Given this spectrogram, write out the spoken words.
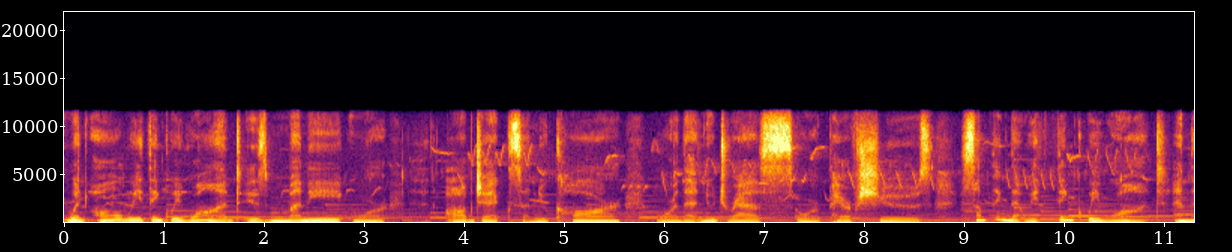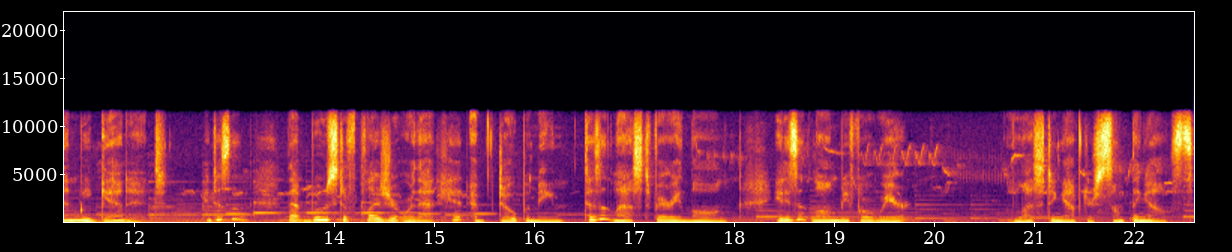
when all we think we want is money or objects, a new car, or that new dress, or a pair of shoes, something that we think we want, and then we get it, it doesn't, that boost of pleasure or that hit of dopamine doesn't last very long. It isn't long before we're lusting after something else,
